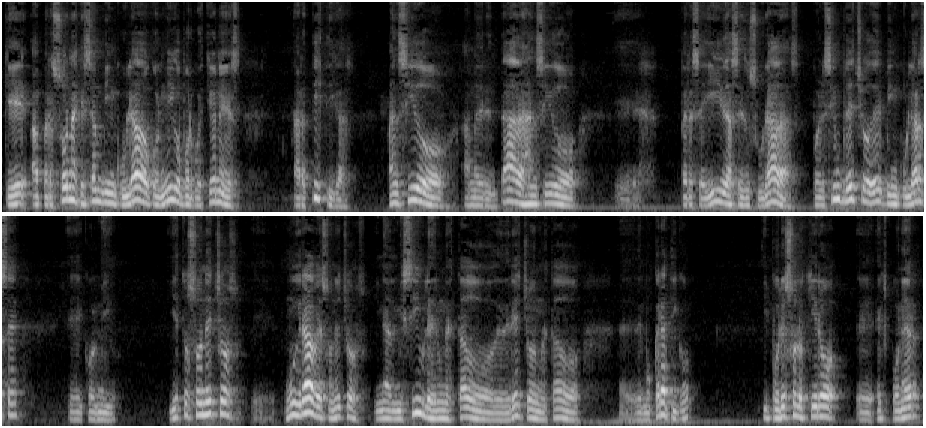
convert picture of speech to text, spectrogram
que a personas que se han vinculado conmigo por cuestiones artísticas han sido amedrentadas, han sido eh, perseguidas, censuradas, por el simple hecho de vincularse eh, conmigo. Y estos son hechos eh, muy graves, son hechos inadmisibles en un Estado de derecho, en un Estado democrático, y por eso los quiero exponer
